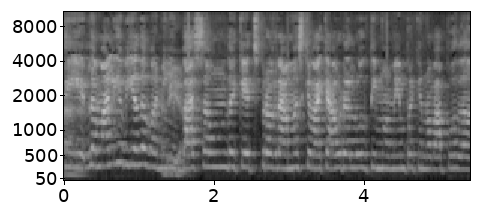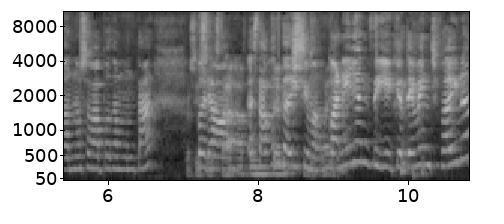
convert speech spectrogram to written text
Sí, l'Amàlia havia de venir. Havia. Va ser un d'aquests programes que va caure a l'últim moment perquè no, va poder, no se va poder muntar. Però sí, sí, però està està apuntadíssima. Quan ella ens digui que té menys feina,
